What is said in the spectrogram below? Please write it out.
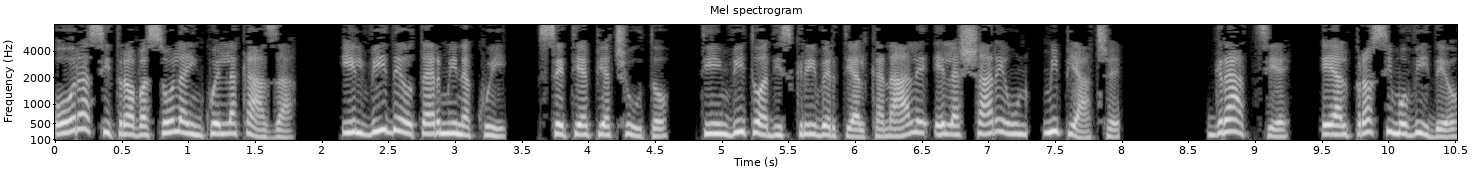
Ora si trova sola in quella casa. Il video termina qui. Se ti è piaciuto, ti invito ad iscriverti al canale e lasciare un mi piace. Grazie, e al prossimo video.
